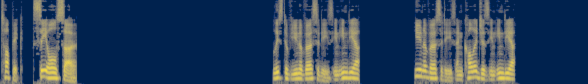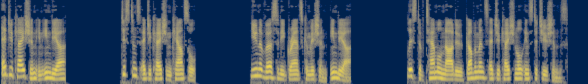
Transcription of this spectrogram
Topic. See also. List of universities in India. Universities and colleges in India. Education in India. Distance Education Council. University Grants Commission India. List of Tamil Nadu government's educational institutions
